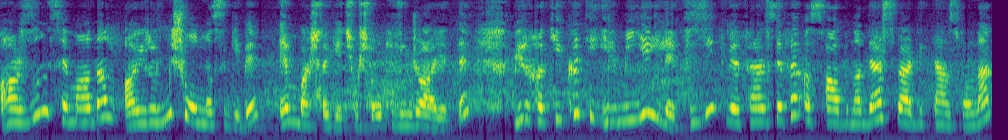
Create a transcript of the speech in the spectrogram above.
arzın semadan ayrılmış olması gibi en başta geçmişti 30. ayette bir hakikati ilmiye ile fizik ve felsefe ashabına ders verdikten sonra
